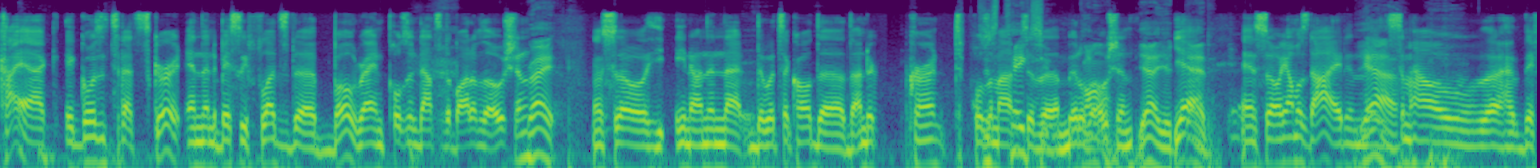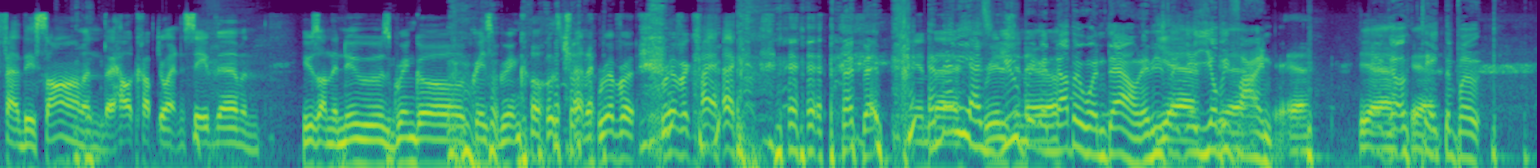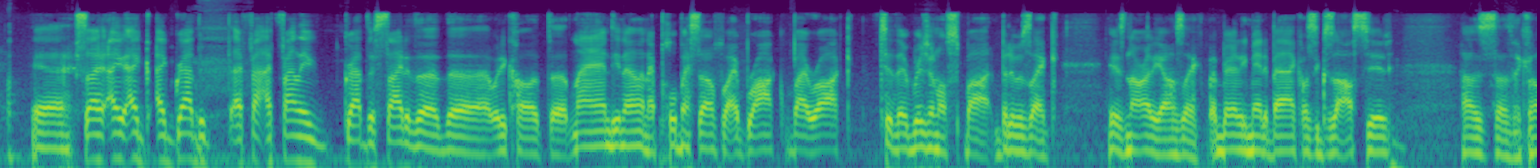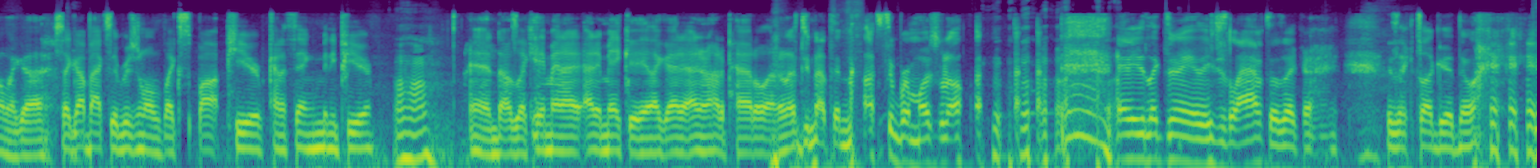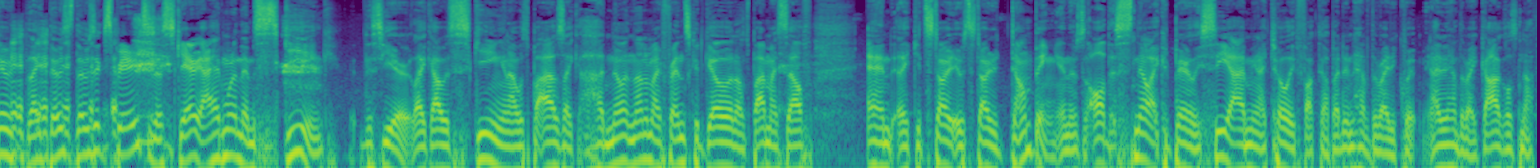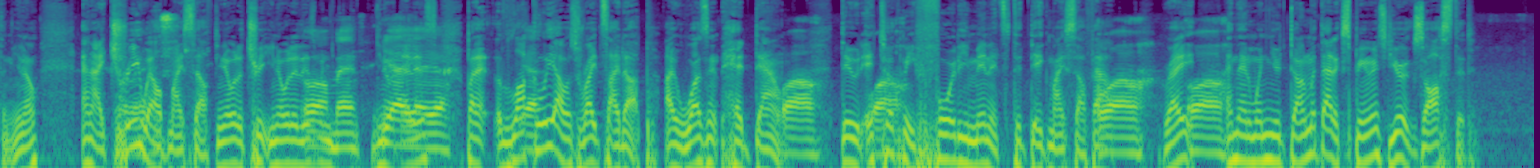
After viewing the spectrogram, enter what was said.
kayak, it goes into that skirt, and then it basically floods the boat, right, and pulls him down to the bottom of the ocean. Right And so he, you know, and then that the, what's it called the the undercurrent pulls Just him out to the middle of the ocean. Yeah, you're yeah. dead. And so he almost died, and Yeah. then somehow uh, they found they saw him, and the helicopter went and saved him, and he was on the news. Gringo, crazy Gringo, was trying to river river kayak. and then, and then uh, he has Rio you bring another one down, and he's like, "Yeah, you'll be fine. Yeah, yeah, Go yeah. take the boat." Yeah. So I, I, I, grabbed the, I, fi- I finally grabbed the side of the, the, what do you call it, the land, you know, and I pulled myself by rock by rock to the original spot. But it was like, it was gnarly. I was like, I barely made it back. I was exhausted. I was, I was like, oh my god. So I got back to the original like spot pier kind of thing, mini pier, Uh huh. and I was like, hey man, I, I didn't make it. Like I, I don't know how to paddle. I don't know how to do nothing. I was super emotional. and he looked at me and he just laughed. I was like, "Alright." he's like, it's all good. Don't worry. Dude, like those those experiences are scary. I had one of them skiing this year. Like I was skiing and I was I was like uh, no none of my friends could go and I was by myself and like it started it started dumping and there's all this snow I could barely see. I mean I totally fucked up. I didn't have the right equipment. I didn't have the right goggles, nothing, you know. And I tree welled myself. You know what a tree? You know what it is? Oh, when- man. you know Yeah, yeah, is? yeah. But luckily I was right side up. I wasn't head down. Wow. Dude, it Wow. took me 40 minutes to dig myself out. Wow. Right? Wow. And then when you're done with that experience, you're exhausted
